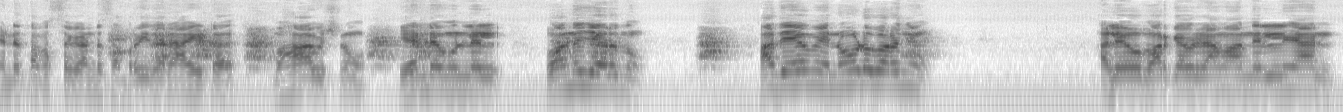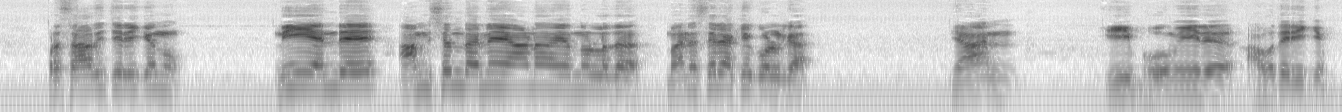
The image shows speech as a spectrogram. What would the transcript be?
എന്റെ തപസ് കണ്ട് സംപ്രീതനായിട്ട് മഹാവിഷ്ണു എന്റെ മുന്നിൽ വന്നു ചേർന്നു. അദ്ദേഹം എന്നോട് പറഞ്ഞു അല്ലയോ ഭാർഗവരാമ നിന്നിൽ ഞാൻ പ്രസാദിച്ചിരിക്കുന്നു. നീ എന്റെ അംശം തന്നെയാണ് എന്നുള്ളത് മനസ്സിലാക്കിക്കൊള്ളുക. ഞാൻ ഈ ഭൂമിയിൽ അവതരിക്കും.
